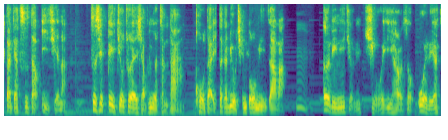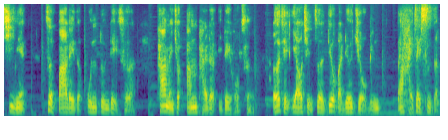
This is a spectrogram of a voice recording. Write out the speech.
大家知道以前啊，这些被救出来的小朋友长大后代大概六千多名，你知道吗？嗯，二零零九年九月一号的时候，为了要纪念这八列的温顿列车，他们就安排了一列火车，而且邀请这六百六十九名然后还在世的。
